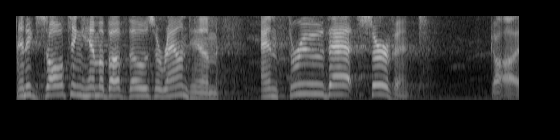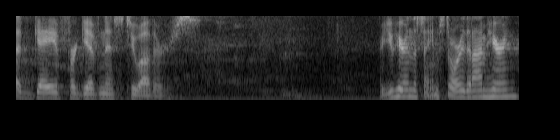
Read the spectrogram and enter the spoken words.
and exalting him above those around him and through that servant, God gave forgiveness to others. Are you hearing the same story that I'm hearing?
